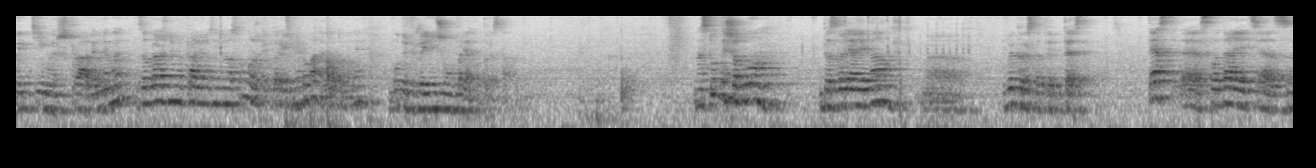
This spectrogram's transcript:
під тими ж правильними зображеннями, правильно згенерувалися, ви можете перегенерувати, тобто вони будуть вже в іншому порядку переставлені. Наступний шаблон дозволяє нам е, використати тест. Тест е, складається з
